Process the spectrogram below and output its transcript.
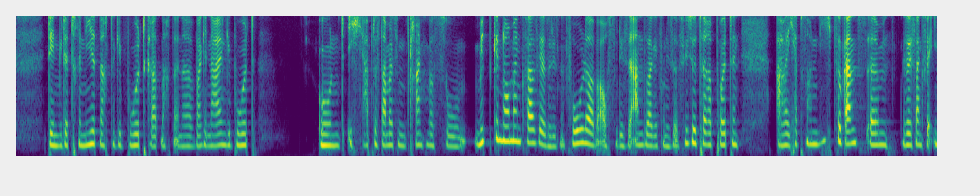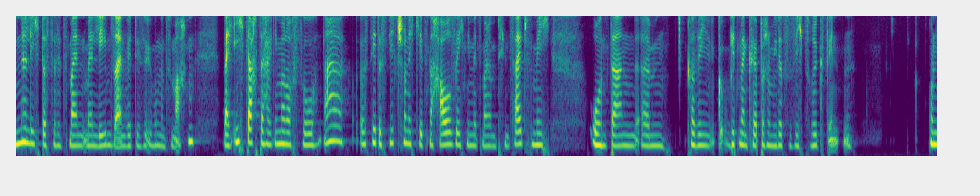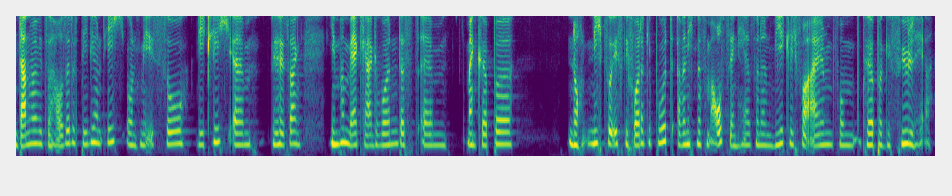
den wieder trainiert nach der Geburt, gerade nach deiner vaginalen Geburt. Und ich habe das damals im Krankenhaus so mitgenommen quasi, also diesen Folder, aber auch so diese Ansage von dieser Physiotherapeutin. Aber ich habe es noch nicht so ganz, ähm, wie soll ich sagen, verinnerlicht, dass das jetzt mein, mein Leben sein wird, diese Übungen zu machen. Weil ich dachte halt immer noch so, na, was dir, das wird schon, ich gehe jetzt nach Hause, ich nehme jetzt mal ein bisschen Zeit für mich und dann ähm, quasi wird mein Körper schon wieder zu sich zurückfinden. Und dann waren wir zu Hause, das Baby und ich, und mir ist so wirklich, ähm, wie soll ich sagen, immer mehr klar geworden, dass ähm, mein Körper noch nicht so ist wie vor der Geburt, aber nicht nur vom Aussehen her, sondern wirklich vor allem vom Körpergefühl her.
